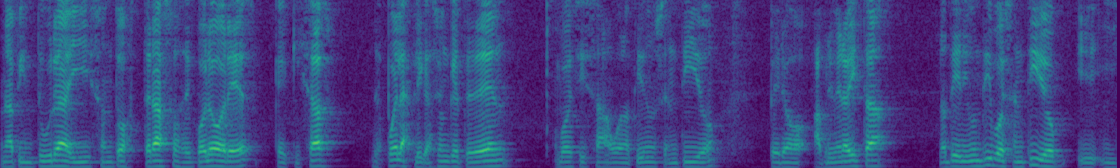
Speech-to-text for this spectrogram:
una pintura y son todos trazos de colores que quizás después de la explicación que te den, vos decís, ah, bueno, tiene un sentido, pero a primera vista no tiene ningún tipo de sentido y,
